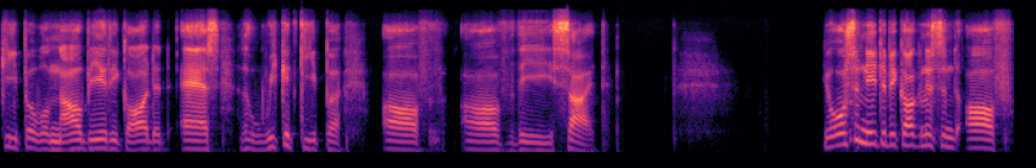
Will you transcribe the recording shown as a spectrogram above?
keeper will now be regarded as the wicket keeper of of the side. You also need to be cognizant of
